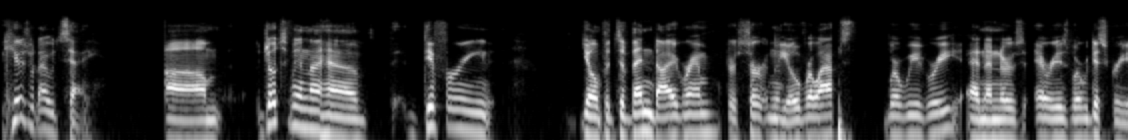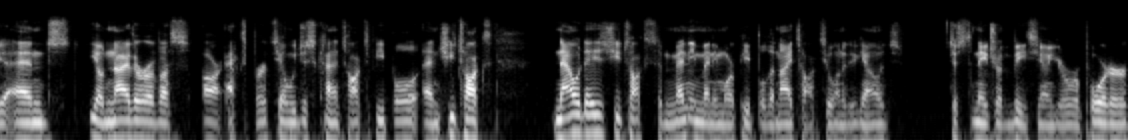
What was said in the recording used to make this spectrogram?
here's what I would say. Um, Josephine and I have differing. You know, if it's a Venn diagram, there's certainly overlaps where we agree, and then there's areas where we disagree. And you know, neither of us are experts. You know, we just kind of talk to people, and she talks. Nowadays, she talks to many, many more people than I talk to on a you know just the nature of the beast. You know, you're a reporter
